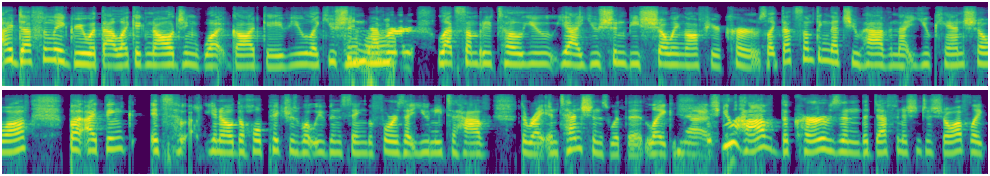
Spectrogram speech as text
I definitely agree with that. Like acknowledging what God gave you. Like you should Mhm. never let somebody tell you, yeah, you shouldn't be showing off your curves. Like that's something that you have and that you can show off. But I think it's you know the whole picture is what we've been saying before is that you need to have the right intentions with it. Like Yes. if you have the curves and the definition to show off, like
